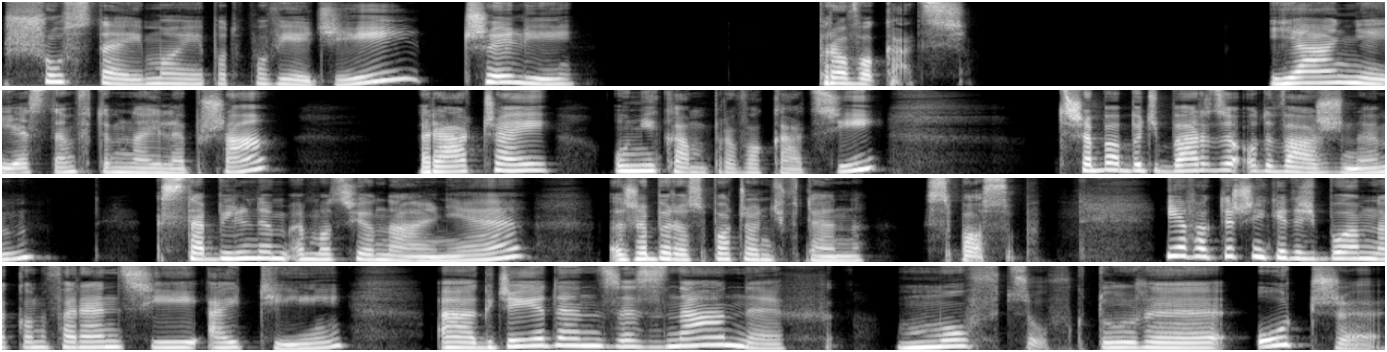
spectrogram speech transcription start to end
szóstej mojej podpowiedzi, czyli prowokacji. Ja nie jestem w tym najlepsza, raczej unikam prowokacji. Trzeba być bardzo odważnym, stabilnym emocjonalnie, żeby rozpocząć w ten sposób. Ja faktycznie kiedyś byłam na konferencji IT, gdzie jeden ze znanych mówców, który uczy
